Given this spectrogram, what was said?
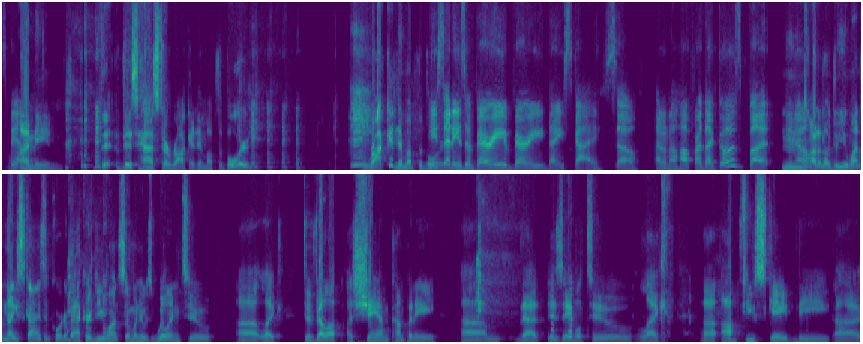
So yeah. I mean, th- this has to rocket him up the board. rocket him up the board. he said he's a very very nice guy. So I don't know how far that goes, but you Hmm, know, I don't know. Do you want nice guys at quarterback, or do you want someone who's willing to uh, like develop a sham company um, that is able to like uh, obfuscate the uh,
